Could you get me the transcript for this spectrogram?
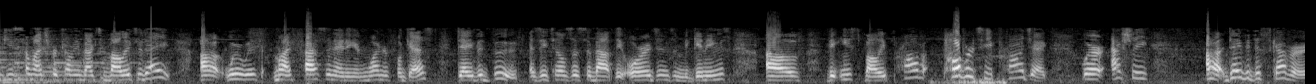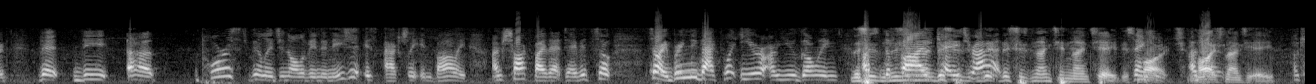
Thank you so much for coming back to Bali today. Uh, we're with my fascinating and wonderful guest, David Booth, as he tells us about the origins and beginnings of the East Bali Pro Poverty Project, where actually uh, David discovered that the uh, poorest village in all of Indonesia is actually in Bali. I'm shocked by that, David. So, sorry, bring me back. What year are you going this is, the this 5K is, track? This is 1998. It's Thank. March. Okay. March 98. Okay.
